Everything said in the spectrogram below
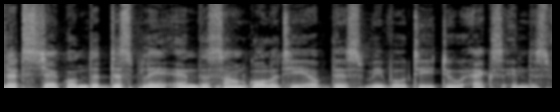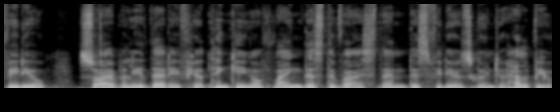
Let's check on the display and the sound quality of this Vivo T2X in this video. So I believe that if you're thinking of buying this device, then this video is going to help you.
